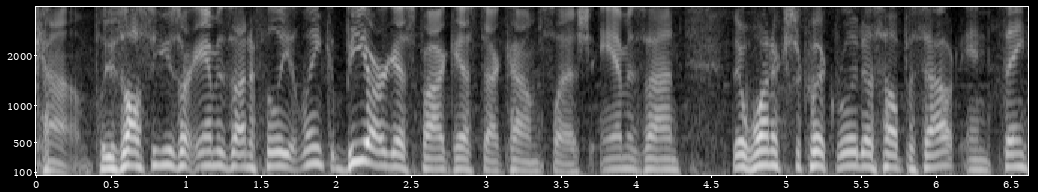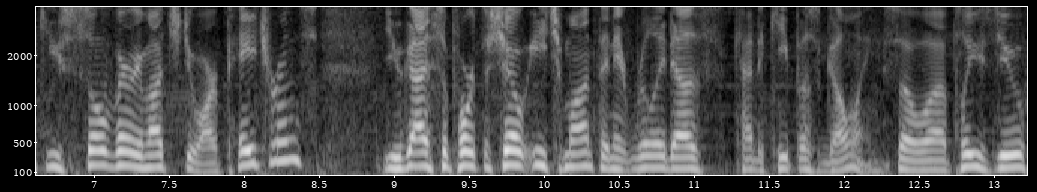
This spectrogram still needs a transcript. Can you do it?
com. Please also use our Amazon affiliate link, beourguestpodcast.com slash Amazon. That one extra click really does help us out. And thank you so very much to our patrons. You guys support the show each month, and it really does kind of keep us going. So uh, please do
